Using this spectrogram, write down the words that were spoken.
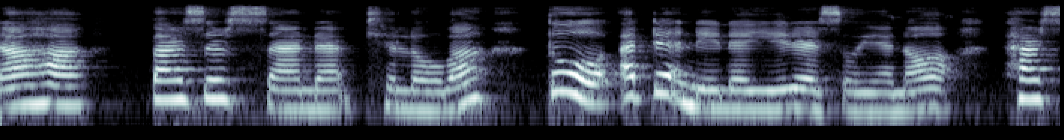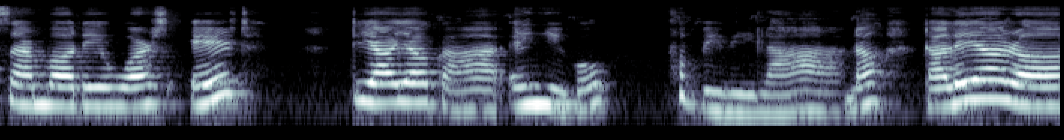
ဒါဟာ passive sentence ဖြစ်လို့ပါသူ့ကိုအတက်အနေနဲ့ရေးတယ်ဆိုရင်တော့ has somebody watched it တယောက်ယောက်ကအင်ကြီးကိုဖွတ်ပြီးပြီလားเนาะဒါလေးကတော့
